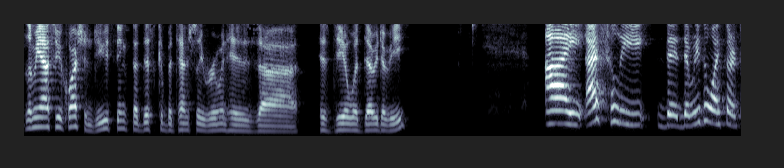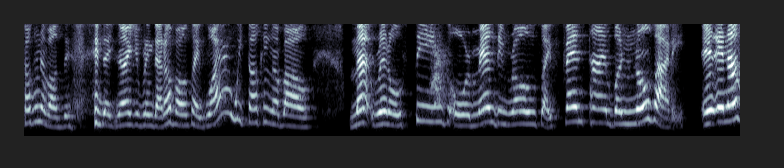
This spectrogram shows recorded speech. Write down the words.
Let me ask you a question. Do you think that this could potentially ruin his uh his deal with WWE? I actually the, the reason why I started talking about this that now you bring that up, I was like, why are we talking about Matt Riddle's things or Mandy Rose like fan time, but nobody. And, and I'm,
